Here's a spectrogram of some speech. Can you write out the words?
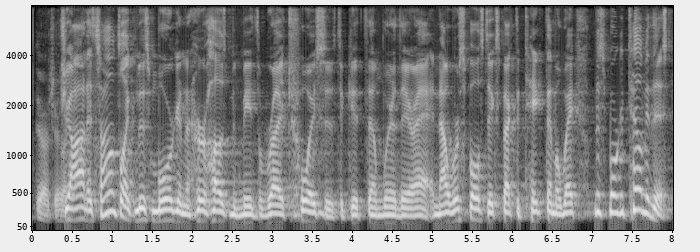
throughout your life. John, it sounds like Miss Morgan and her husband made the right choices to get them where they're at, and now we're supposed to expect to take them away. Miss Morgan, tell me this:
